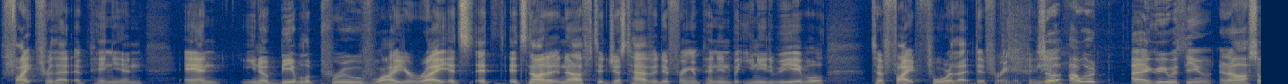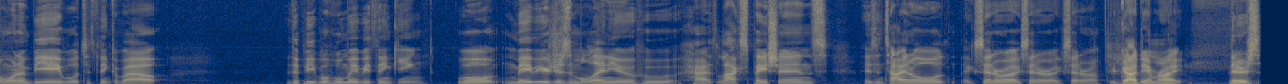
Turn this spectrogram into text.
fight for that opinion and you know be able to prove why you're right it's it, it's not enough to just have a differing opinion but you need to be able to fight for that differing opinion So I would I agree with you, and I also want to be able to think about the people who may be thinking, well, maybe you're just a millennial who has lacks patience, is entitled, etc., etc., etc. you're goddamn right There's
